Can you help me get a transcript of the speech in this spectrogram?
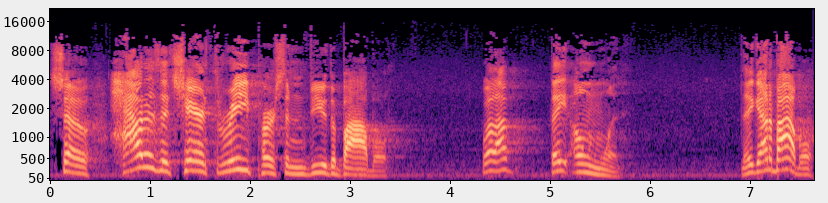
So, how does a chair three person view the Bible? Well, I, they own one. They got a Bible.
